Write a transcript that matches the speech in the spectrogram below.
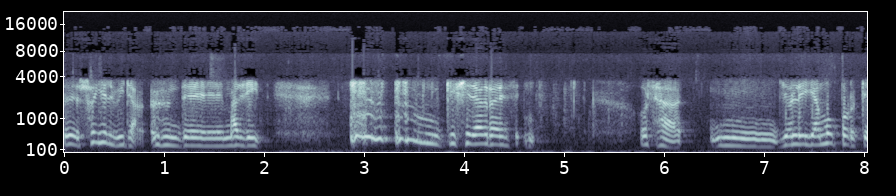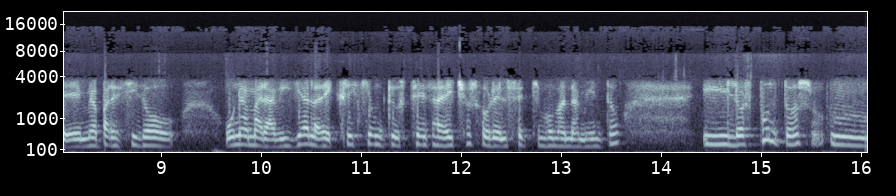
eh, soy Elvira, de Madrid. Quisiera agradecer o sea, mm, yo le llamo porque me ha parecido una maravilla la descripción que usted ha hecho sobre el séptimo mandamiento y los puntos mm,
